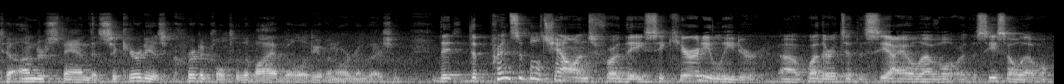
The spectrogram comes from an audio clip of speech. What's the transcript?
to understand that security is critical to the viability of an organization. The, the principal challenge for the security leader, uh, whether it's at the CIO level or the CISO level,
